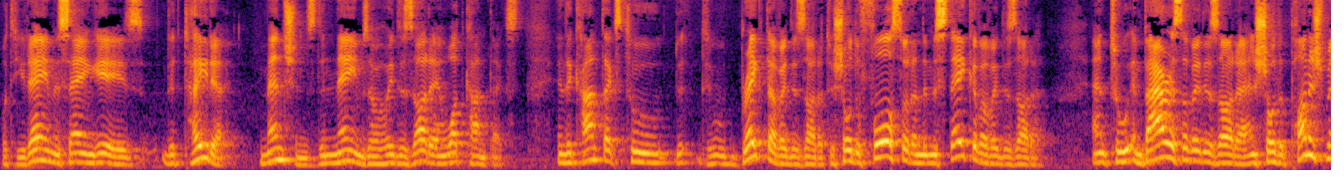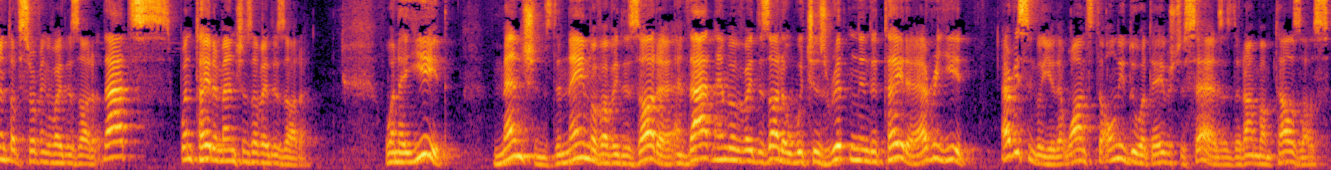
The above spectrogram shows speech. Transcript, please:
What the Yereim is saying is the Torah mentions the names of Avodah Zarah in what context? In the context to, to break the Avodah Zarah, to show the falsehood and the mistake of Avodah Zarah, and to embarrass Avodah Zarah and show the punishment of serving Avodah Zarah. That's when Torah mentions Avodah Zarah. When a Yid mentions the name of Avodah Zarah, and that name of Avodah Zarah, which is written in the Torah, every Yid, every single year that wants to only do what the says, as the Rambam tells us,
